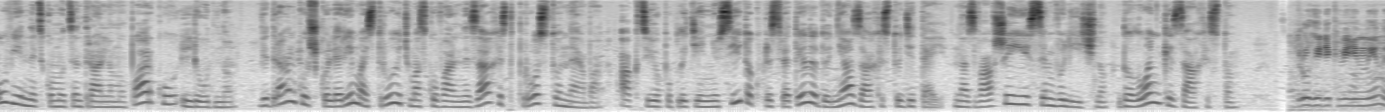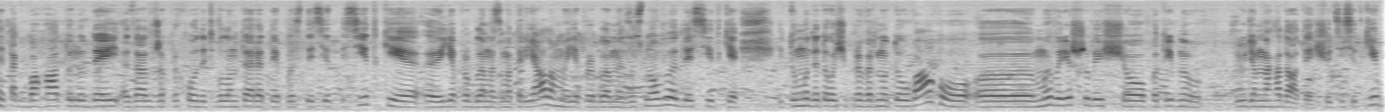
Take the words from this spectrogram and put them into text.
У Вінницькому центральному парку людно. Від ранку школярі майструють маскувальний захист просто неба. Акцію по плетінню сіток присвятили до Дня захисту дітей, назвавши її символічно долоньки захисту. Другий рік війни не так багато людей зараз вже приходить волонтерити, плести сітки. Е, Є проблеми з матеріалами, є проблеми з основою для сітки. І тому для того, щоб привернути увагу, е, ми вирішили, що потрібно людям нагадати, що ці сітки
